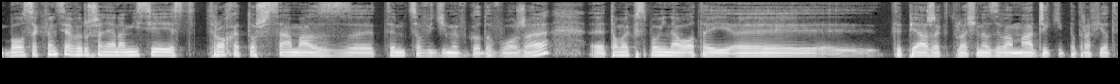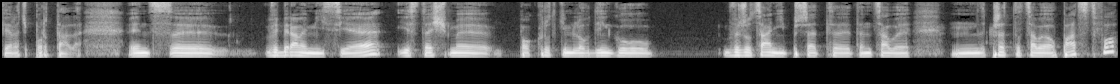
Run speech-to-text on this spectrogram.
bo sekwencja wyruszenia na misję jest trochę tożsama z tym, co widzimy w Godowłorze. E, Tomek wspominał o tej yy, typiarze, która się nazywa Magic i potrafi otwierać portale. Więc yy, wybieramy misję, jesteśmy po krótkim loadingu wyrzucani przed y, ten cały, mm, przed to całe opactwo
